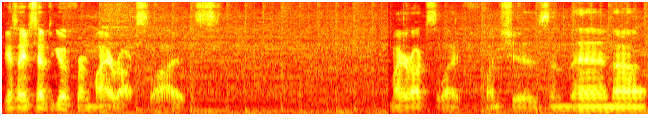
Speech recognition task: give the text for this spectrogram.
I guess I just have to go for my rock slides. My rock slide punches, and then uh,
